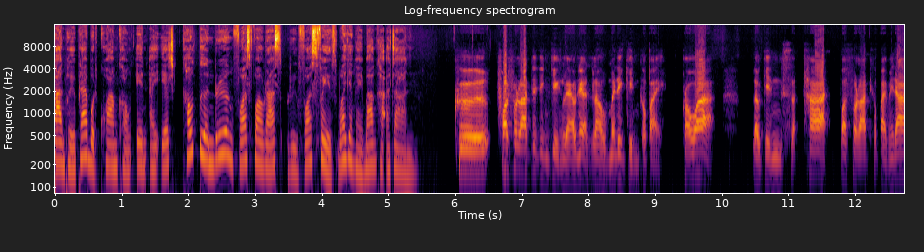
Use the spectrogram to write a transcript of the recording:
การเผยแพร่บทความของ NIH เขาเตือนเรื่องฟอสฟอรัส หรือฟอสเฟตว่ายังไงบ้างคะอาจารย์ คือฟอสฟอรัสเนี่ยจริง ๆ แล้วเนี่ยเราไม่ได้กินเข้าไป เพราะว่าเรากินธาตุฟอสฟอรัสเข้าไปไม่ได้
